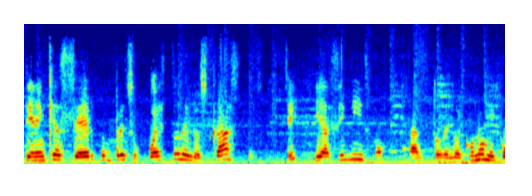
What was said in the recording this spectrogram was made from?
tienen que hacer un presupuesto de los gastos, ¿sí? Y asimismo, tanto de lo económico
